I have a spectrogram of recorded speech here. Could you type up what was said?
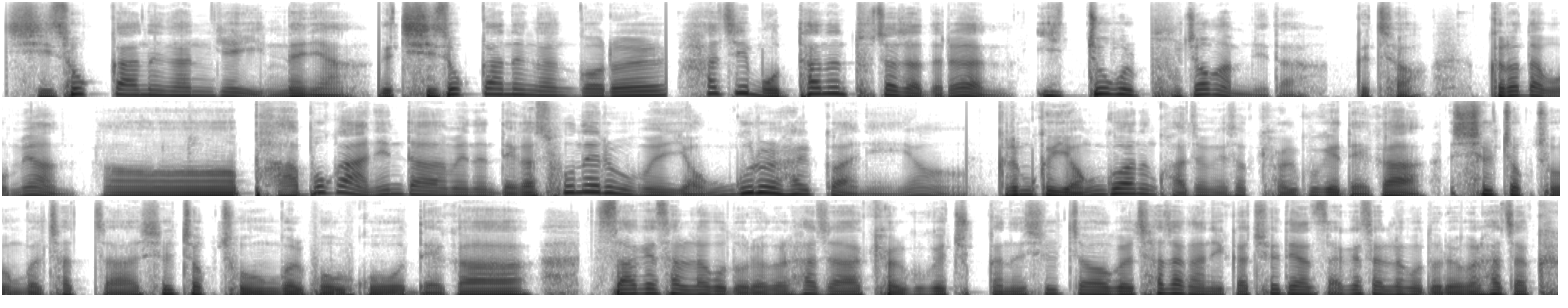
지속 가능한 게 있느냐 지속 가능한 거를 하지 못하는 투자자들은 이쪽을 부정합니다 그쵸. 그러다 보면 어 바보가 아닌 다음에는 내가 손해를 보면 연구를 할 거 아니에요. 그럼 그 연구하는 과정에서 결국에 내가 실적 좋은 걸 찾자 실적 좋은 걸 보고 내가 싸게 살라고 노력을 하자 결국에 주가는 실적을 찾아가니까 최대한 싸게 살라고 노력을 하자. 그,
